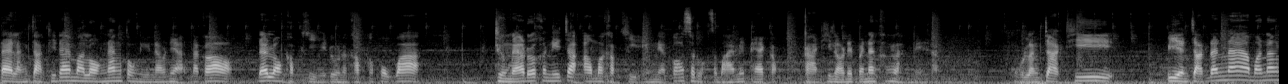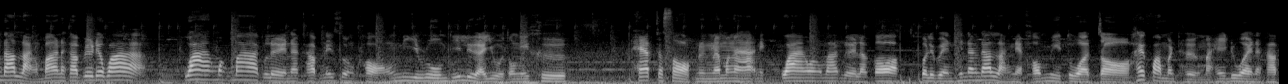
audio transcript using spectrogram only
แต่หลังจากที่ได้มาลองนั่งตรงนี้แล้วเนี่ยแล้วก็ได้ลองขับขี่ดูนะครับก็พบว่าถึงแม้รถคันนี้จะเอามาขับขี่เองเนี่ยก็สะดวกสบายไม่แพ้กับการที่เราได้ไปนั่งข้างหลังเลยครับหลังจากที่ เปลี่ยนจากด้านหน้ามานั่งด้านหลังบ้างนะครับ เรียกได้ว่าว่างมากๆเลยนะครับ ในส่วนของนีรูมที่เหลืออยู่ตรงนี้คือ แทบจะศอกหนึ่งแล้วมั้งฮะนี่กว้างมากๆเลย แล้วก็บริเวณที่นั่งด้านหลังเนี่ยเขามีตัวจอให้ความบันเทิงมาให้ด้วยนะครับ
